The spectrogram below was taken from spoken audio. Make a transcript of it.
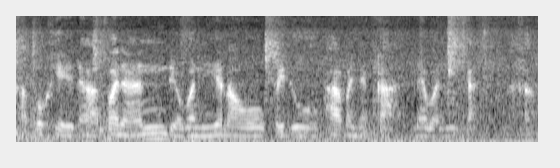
ครับโอเคนะครับเพราะฉะนั้นเดี๋ยววันนี้เราไปดูภาพบรรยากาศในวันนี้กันนะครับ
